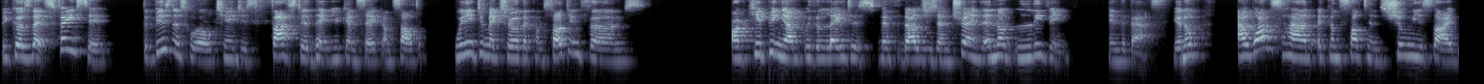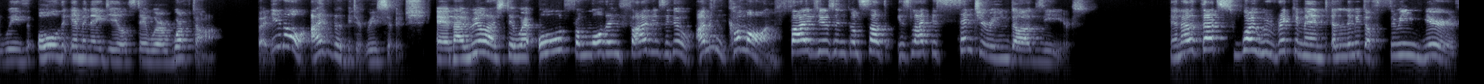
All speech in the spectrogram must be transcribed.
Because let's face it, the business world changes faster than you can say consulting. We need to make sure the consulting firms are keeping up with the latest methodologies and trends and not living in the past. You know, I once had a consultant show me a slide with all the M&A deals they were worked on. But you know, I did a bit of research and I realized they were all from more than five years ago. I mean, come on, five years in consult is like a century in dog's years. And that's why we recommend a limit of three years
